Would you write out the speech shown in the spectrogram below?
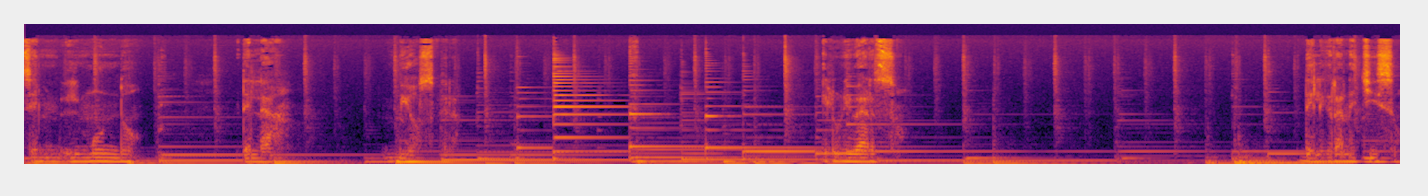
Es el mundo de la biosfera. El universo del gran hechizo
